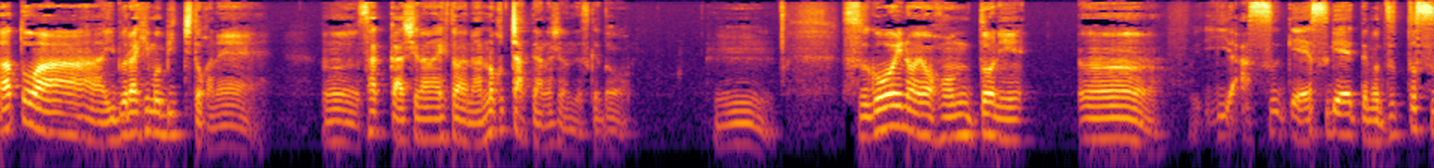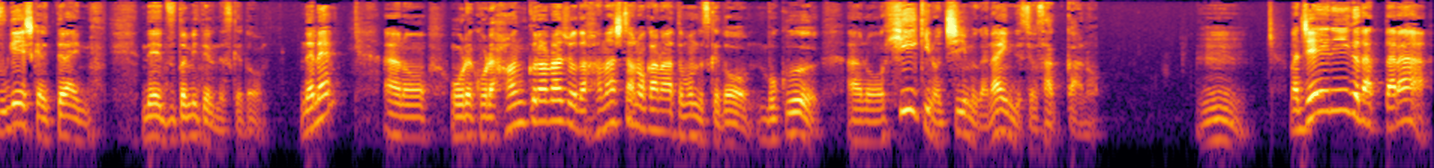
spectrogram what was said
あとは、イブラヒモビッチとかね、うん、サッカー知らない人は何のこっちゃって話なんですけど、うん、すごいのよ、本当に。うん。いや、すげえすげえってもうずっとすげえしか言ってないんで、ずっと見てるんですけど。でね、あの、俺これハンクララジオで話したのかなって思うんですけど、僕、あの、ひいきのチームがないんですよ、サッカーの。うん。まあ、J リーグだったら、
